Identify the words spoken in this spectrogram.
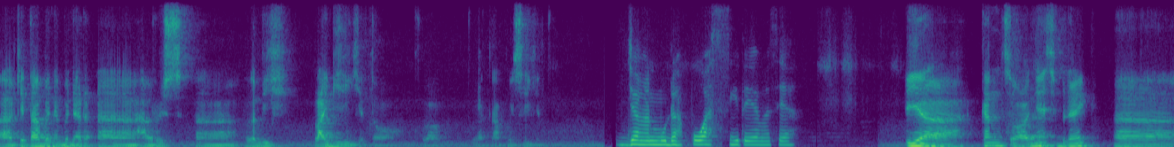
uh, kita benar-benar uh, harus uh, lebih lagi gitu kalau buat aku sih gitu. Jangan mudah puas gitu ya Mas ya. Iya, kan soalnya sebenarnya uh,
